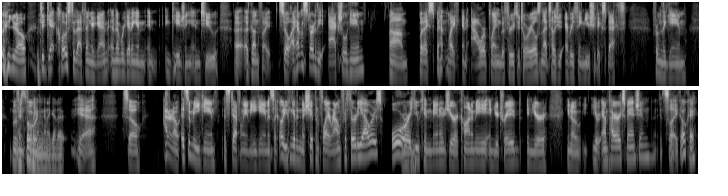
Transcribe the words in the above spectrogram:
you know, to get close to that thing again, and then we're getting in, in engaging into a, a gunfight. So I haven't started the actual game, um, but I spent like an hour playing the three tutorials, and that tells you everything you should expect from the game moving I still forward. think I'm gonna get it. Yeah. So I don't know. It's a me game. It's definitely a me game. It's like, oh, you can get in a ship and fly around for 30 hours, or Mhm. you can manage your economy and your trade and your, you know, your empire expansion. It's like, okay,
